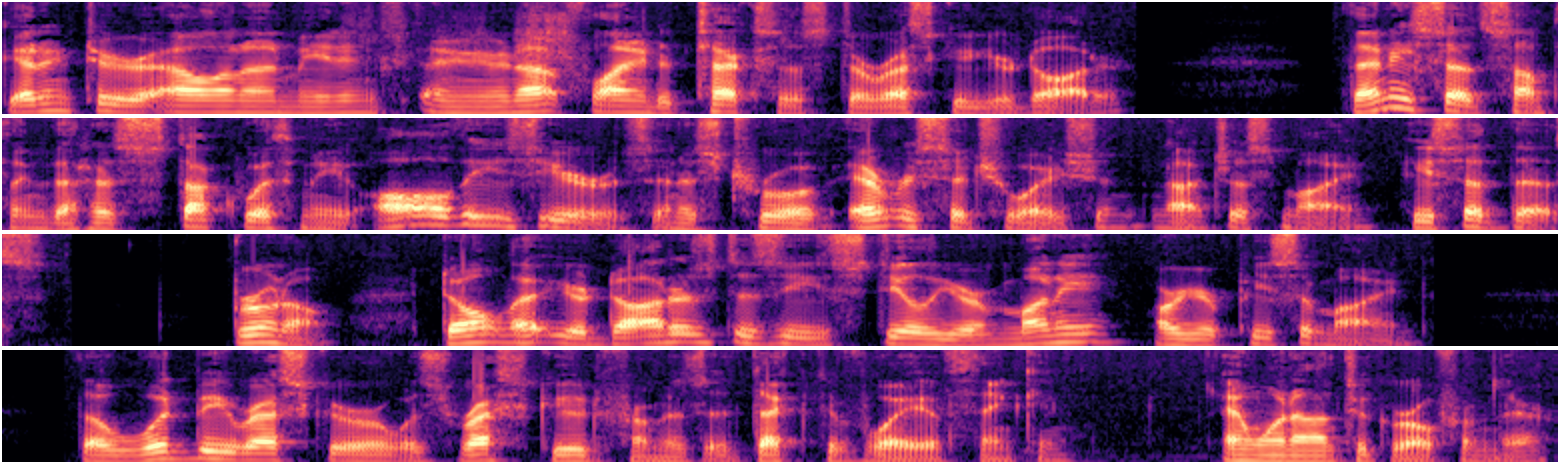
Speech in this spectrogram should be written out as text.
getting to your Al Anon meetings, and you're not flying to Texas to rescue your daughter. Then he said something that has stuck with me all these years and is true of every situation, not just mine. He said this Bruno, don't let your daughter's disease steal your money or your peace of mind. The would be rescuer was rescued from his addictive way of thinking and went on to grow from there.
